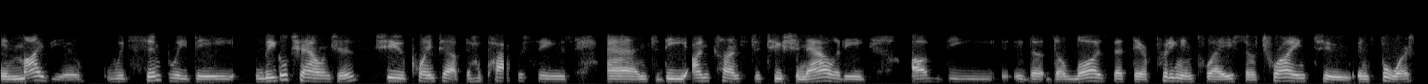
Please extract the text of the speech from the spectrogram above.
in my view, would simply be legal challenges to point out the hypocrisies and the unconstitutionality of the, the, the laws that they're putting in place or trying to enforce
